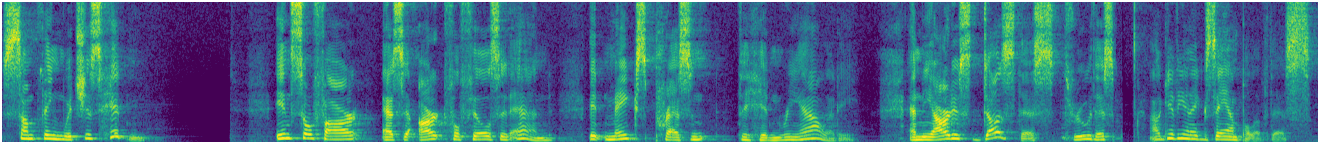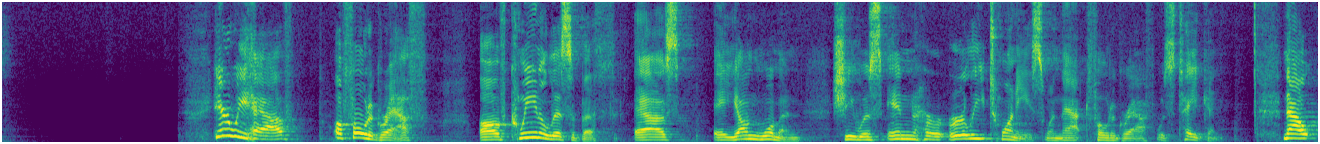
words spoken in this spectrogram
something which is hidden. Insofar as the art fulfills its end, it makes present the hidden reality. And the artist does this through this. I'll give you an example of this. Here we have a photograph of Queen Elizabeth as a young woman she was in her early 20s when that photograph was taken. Now,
